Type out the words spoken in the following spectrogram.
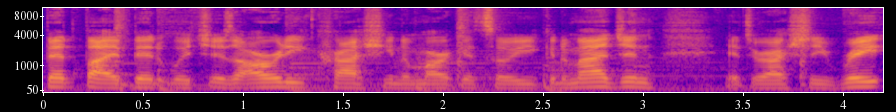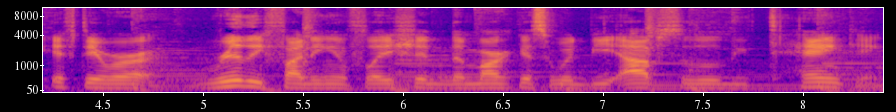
bit by bit, which is already crashing the market. So you can imagine if they're actually rate, if they were really fighting inflation, the markets would be absolutely tanking.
